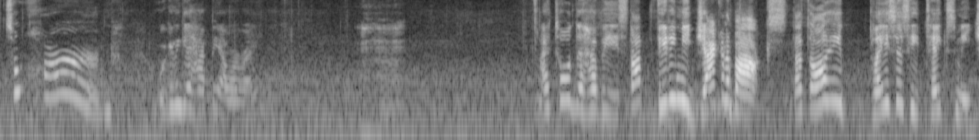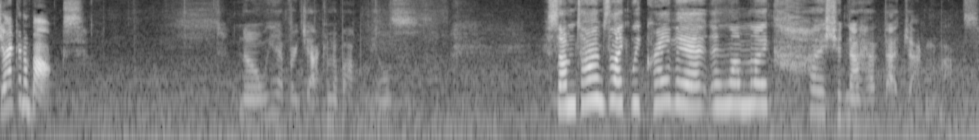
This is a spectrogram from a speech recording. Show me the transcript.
It's so hard. We're gonna get happy hour, right? Mm-hmm. I told the hubby, stop feeding me Jack in a Box. That's all he places he takes me, Jack in a Box. No, we have our Jack in a Box meals. Sometimes, like, we crave it, and I'm like, I should not have that Jack in a Box.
